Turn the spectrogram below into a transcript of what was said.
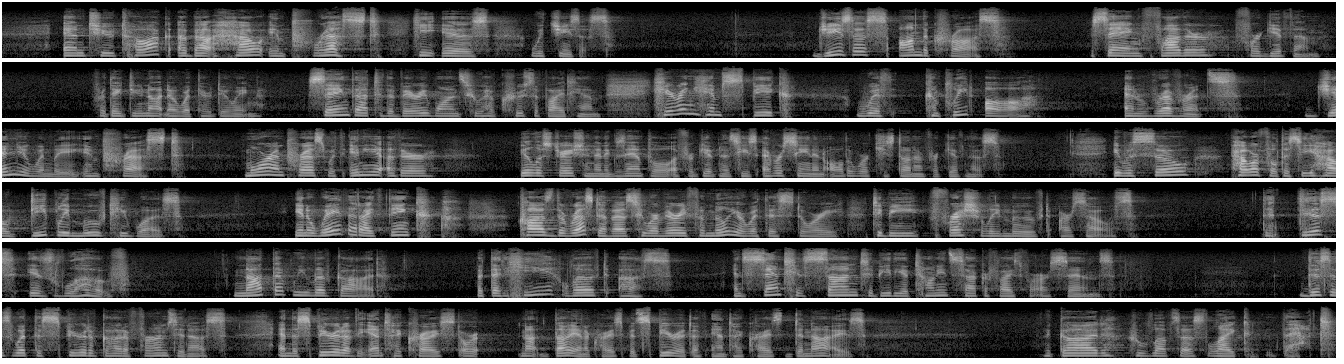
and to talk about how impressed he is with Jesus. Jesus on the cross is saying, Father, forgive them, for they do not know what they're doing. Saying that to the very ones who have crucified him. Hearing him speak with complete awe and reverence, genuinely impressed, more impressed with any other illustration and example of forgiveness he's ever seen in all the work he's done on forgiveness. It was so powerful to see how deeply moved he was in a way that I think caused the rest of us who are very familiar with this story to be freshly moved ourselves. That this is love. Not that we love God, but that He loved us and sent His Son to be the atoning sacrifice for our sins. This is what the Spirit of God affirms in us. And the spirit of the Antichrist, or not the Antichrist, but spirit of Antichrist, denies the God who loves us like that.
